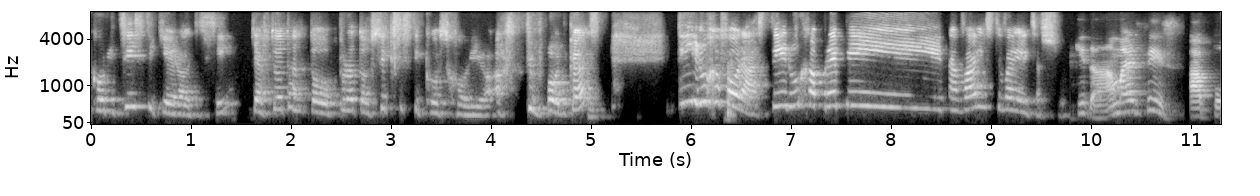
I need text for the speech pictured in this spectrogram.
κοριτσίστικη ερώτηση. Και αυτό ήταν το πρώτο σεξιστικό σχόλιο αυτού του podcast. Τι ρούχα φοράς, τι ρούχα πρέπει να βάλεις στη βαλίτσα σου; Κοίτα, άμα έρθεις από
